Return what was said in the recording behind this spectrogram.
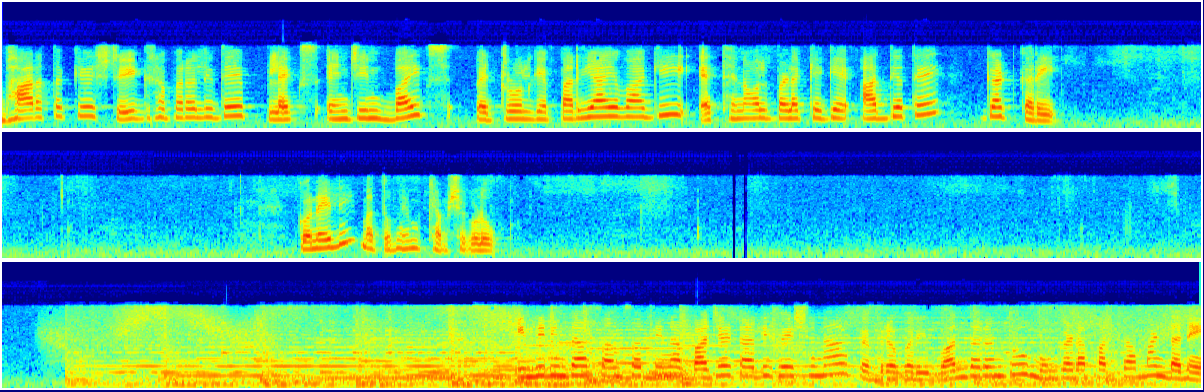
ಭಾರತಕ್ಕೆ ಶೀಘ್ರ ಬರಲಿದೆ ಫ್ಲೆಕ್ಸ್ ಎಂಜಿನ್ ಬೈಕ್ಸ್, ಪೆಟ್ರೋಲ್ಗೆ ಪರ್ಯಾಯವಾಗಿ ಎಥೆನಾಲ್ ಬಳಕೆಗೆ ಆದ್ಯತೆ, ಗಡ್ಕರಿ. ಕೊನೆಯಲ್ಲಿ ಮತ್ತೊಮ್ಮೆ ಮುಖ್ಯಾಂಶಗಳು. ಇಂದಿನಿಂದ ಸಂಸತ್ತಿನ ಬಜೆಟ್ ಅಧಿವೇಶನ ಫೆಬ್ರವರಿ ಒಂದರಂದು ಮುಂಗಡ ಪತ್ರ ಮಂಡನೆ.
